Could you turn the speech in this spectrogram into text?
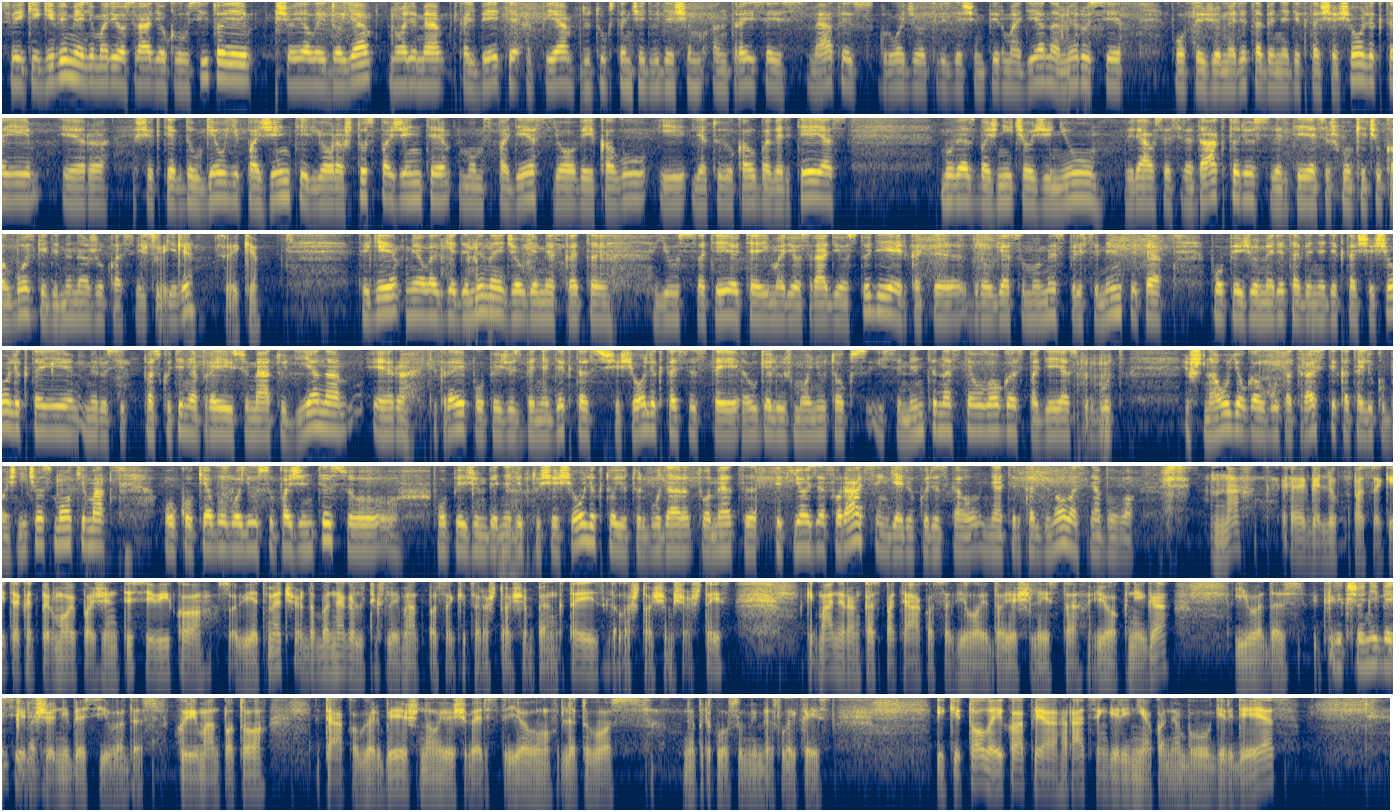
Sveiki gyvi, mėly Marijos radio klausytojai. Šioje laidoje norime kalbėti apie 2022 metais gruodžio 31 dieną mirusi popiežių emeritą Benediktą XVI ir šiek tiek daugiau jį pažinti ir jo raštus pažinti mums padės jo veikalų į lietuvių kalbą vertėjas, buvęs bažnyčio žinių vyriausias redaktorius, vertėjas iš vokiečių kalbos Gediminas Žukas. Sveiki, Sveiki. gyvi. Sveiki. Taigi, mielas Gediminai, džiaugiamės, kad jūs atėjote į Marijos radijos studiją ir kad e, draugė su mumis prisiminsite popiežių emeritą Benediktą XVI, mirusi paskutinę praėjusių metų dieną. Ir tikrai popiežius Benediktas XVI tai daugeliu žmonių toks įsimintinas teologas, padėjęs turbūt iš naujo galbūt atrasti katalikų bažnyčios mokymą, o kokia buvo jūsų pažintis su popiežium Benediktų XVI, turbūt dar tuo met tik Jozefu Ratzingeriu, kuris gal net ir kardinolas nebuvo. Na, e, galiu pasakyti, kad pirmoji pažintis įvyko sovietmečiu ir dabar negaliu tiksliai met pasakyti, ar 85, gal 86, kai man į rankas pateko savylaidoje išleista jo knyga Įvadas. Krikščionybės įvadas. Krikščionybės įvadas, kurį man po to teko garbė iš naujo išversti jau Lietuvos nepriklausomybės laikais. Iki to laiko apie Ratzingerį nieko nebuvau girdėjęs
